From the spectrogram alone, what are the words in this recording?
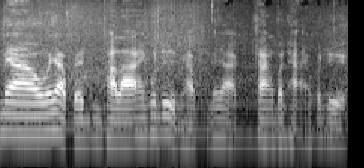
ไม่เอาไม่อยากเป็นภาระให้คนอื่นครับ ไม่อยากสร้างปัญหาให้คนอื่น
